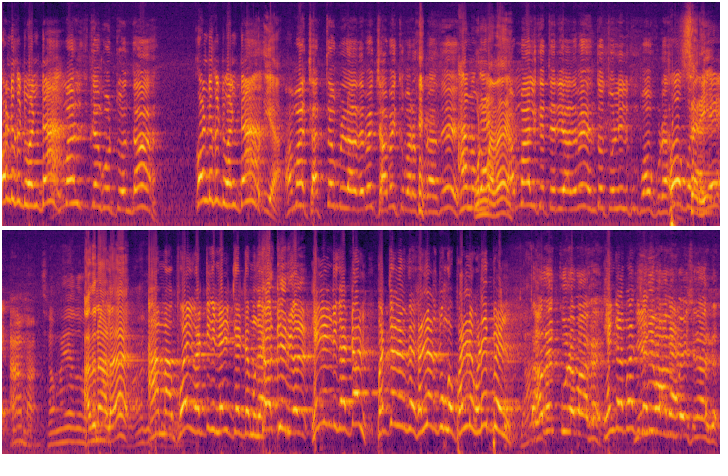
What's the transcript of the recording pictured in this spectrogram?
கொண்டுகிட்டு வந்துட்டான். சமாளிச்சு தான் கொண்டு வந்தான் கொண்டுகிட்டு வந்துட்டான்? ஆமா சத்தம் இல்லாதவன் சபைக்கு வரக்கூடாது. சமாளிக்க தெரியாதவன் எந்த தொழிலுக்கும் போக கூடாது போகக்கூடாது. சரி. ஆமா. அதனால ஆமா போய் வட்டிக்கு நெல் கேட்டோமுங்க. கேட்டீர்கள். நெல் கேட்டால் இருக்க கல்லெடுத்து உங்க பல்ல உடைப்பேன். தரக்குறைவாக. எங்களை பார்த்து. பேசினார்கள்.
